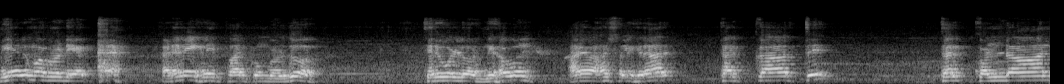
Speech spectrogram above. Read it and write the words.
மேலும் அவருடைய கடமைகளை பார்க்கும் பொழுது திருவள்ளுவர் மிகவும் அழகாக சொல்கிறார் தற்காத்து தற்கொண்டான்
